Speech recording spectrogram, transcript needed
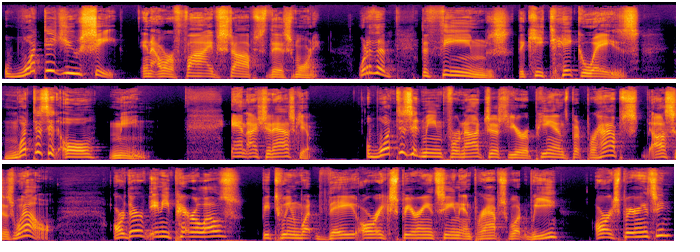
what did you see in our five stops this morning? What are the, the themes, the key takeaways? What does it all mean? And I should ask you, what does it mean for not just Europeans, but perhaps us as well? Are there any parallels between what they are experiencing and perhaps what we are experiencing?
